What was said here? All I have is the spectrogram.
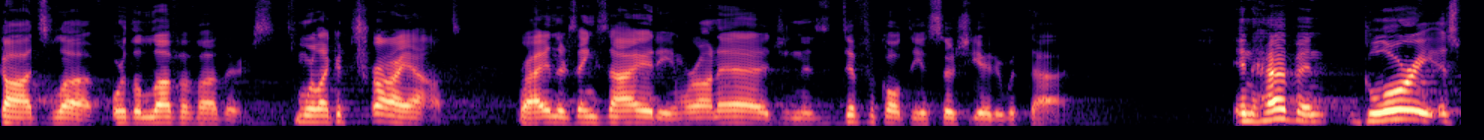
God's love or the love of others. It's more like a tryout, right? And there's anxiety and we're on edge and there's difficulty associated with that. In heaven, glory is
